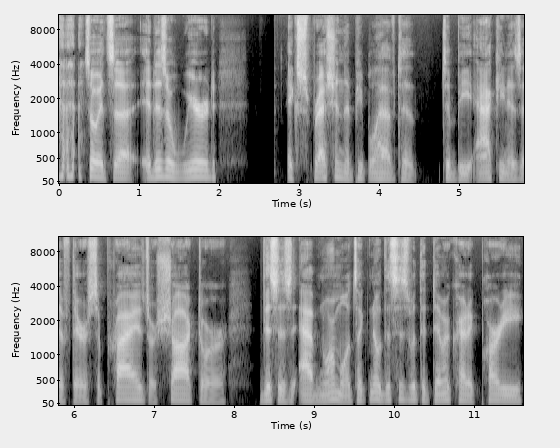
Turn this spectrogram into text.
so it's a it is a weird expression that people have to to be acting as if they're surprised or shocked or this is abnormal it's like no this is what the democratic party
